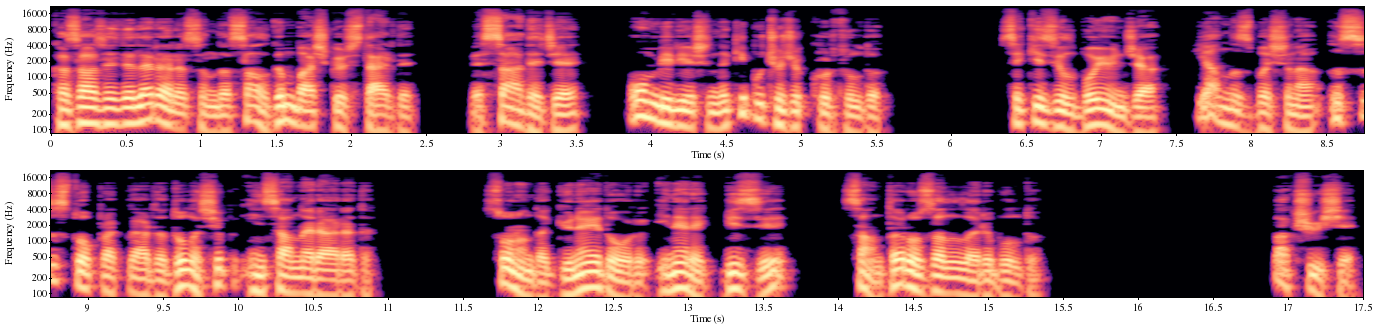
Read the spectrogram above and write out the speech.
Kazazedeler arasında salgın baş gösterdi ve sadece 11 yaşındaki bu çocuk kurtuldu. 8 yıl boyunca yalnız başına ıssız topraklarda dolaşıp insanları aradı. Sonunda güneye doğru inerek bizi Santa Rosalıları buldu. Bak şu işe,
